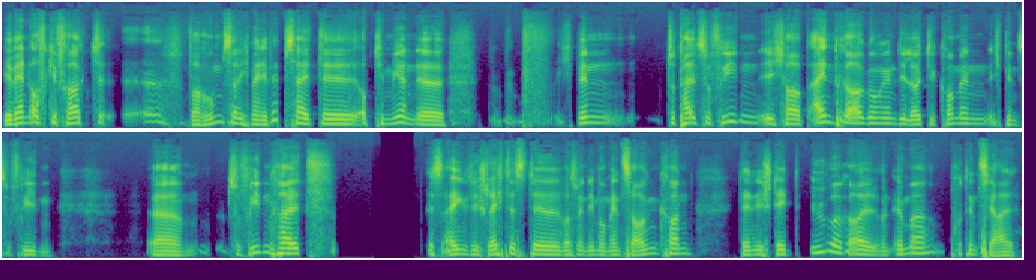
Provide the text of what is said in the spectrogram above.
Wir werden oft gefragt, äh, warum soll ich meine Webseite optimieren? Äh, ich bin total zufrieden. Ich habe Eintragungen, die Leute kommen, ich bin zufrieden. Ähm, Zufriedenheit ist eigentlich das Schlechteste, was man in dem Moment sagen kann, denn es steht überall und immer Potenzial.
